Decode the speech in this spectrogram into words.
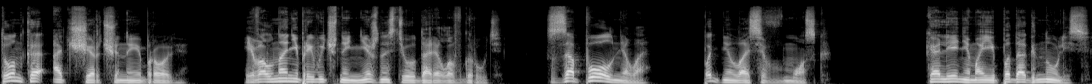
тонко очерченные брови. И волна непривычной нежности ударила в грудь. Заполнила, поднялась в мозг. Колени мои подогнулись.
